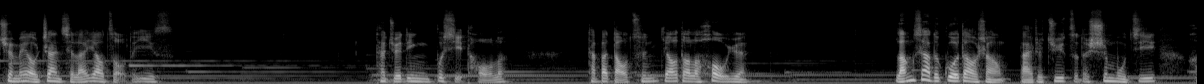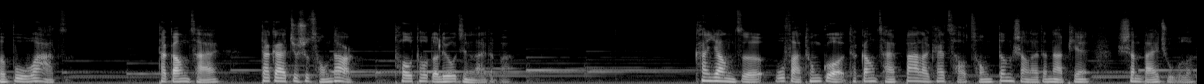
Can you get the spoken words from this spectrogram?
却没有站起来要走的意思。他决定不洗头了。他把岛村邀到了后院。廊下的过道上摆着驹子的湿木机和布袜子。他刚才大概就是从那儿偷偷的溜进来的吧。看样子无法通过他刚才扒拉开草丛登上来的那片山白竹了，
